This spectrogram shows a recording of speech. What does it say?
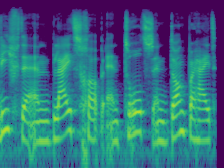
liefde en blijdschap en trots en dankbaarheid.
